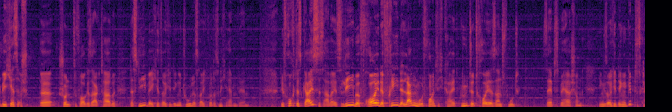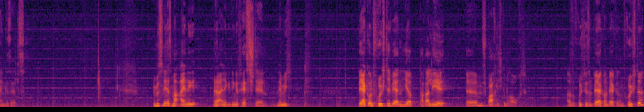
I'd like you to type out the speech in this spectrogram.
wie ich es äh, schon zuvor gesagt habe, dass die, welche solche Dinge tun, das Reich Gottes nicht erben werden. Die Frucht des Geistes aber ist Liebe, Freude, Friede, Langmut, Freundlichkeit, Güte, Treue, Sanftmut, Selbstbeherrschung. Gegen solche Dinge gibt es kein Gesetz. Wir müssen hier erstmal einige, äh, einige Dinge feststellen, nämlich Werke und Früchte werden hier parallel ähm, sprachlich gebraucht. Also Früchte sind Werke und Werke sind Früchte.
